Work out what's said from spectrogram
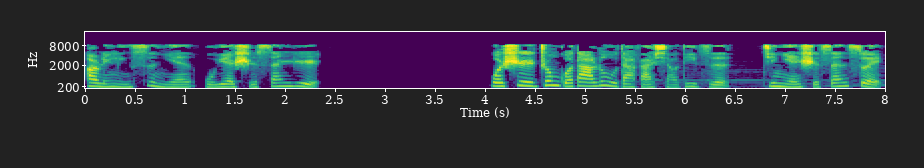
二零零四年五月十三日。我是中国大陆大法小弟子，今年十三岁。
